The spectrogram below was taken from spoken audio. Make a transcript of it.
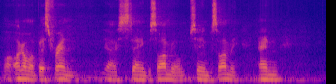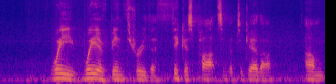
I got my best friend, you know, standing beside me or sitting beside me, and we we have been through the thickest parts of it together. Um,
